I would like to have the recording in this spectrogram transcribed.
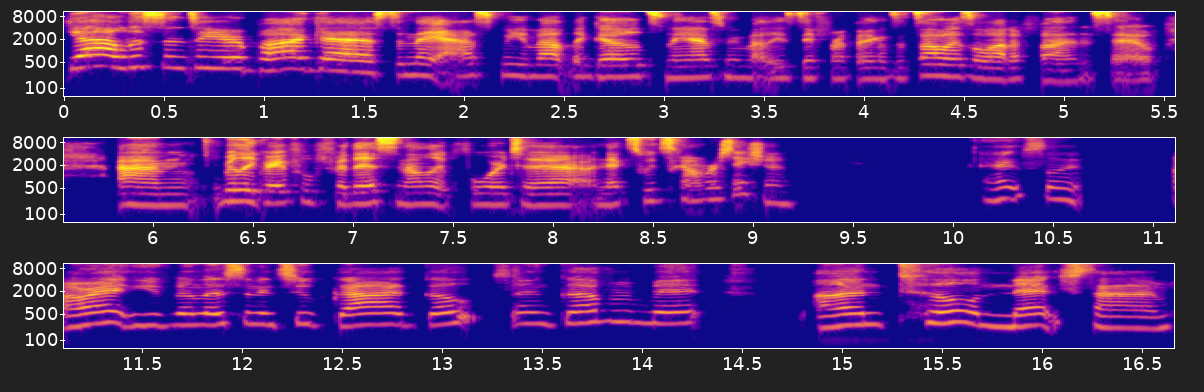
Yeah, listen to your podcast. And they ask me about the goats and they ask me about these different things. It's always a lot of fun. So I'm really grateful for this. And I look forward to next week's conversation. Excellent. All right. You've been listening to God, Goats, and Government. Until next time,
